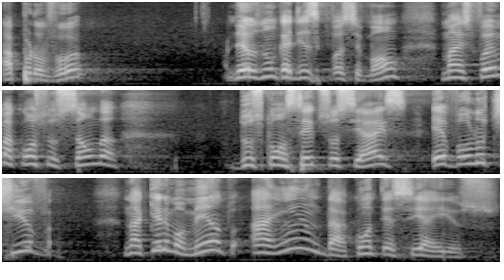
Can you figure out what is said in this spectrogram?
aprovou. Deus nunca disse que fosse bom, mas foi uma construção da, dos conceitos sociais evolutiva. Naquele momento ainda acontecia isso,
